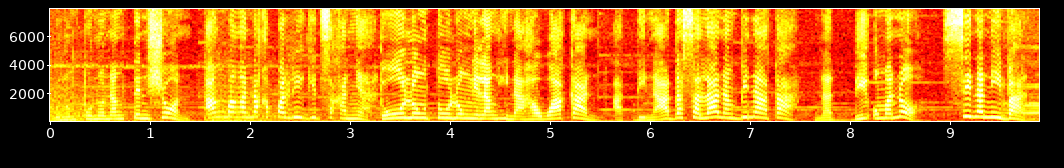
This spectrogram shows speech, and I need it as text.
Punong-puno ng tensyon ang mga nakapaligid sa kanya. Tulong-tulong nilang hinahawakan at dinadasala ng binata na di umano sinaniban.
